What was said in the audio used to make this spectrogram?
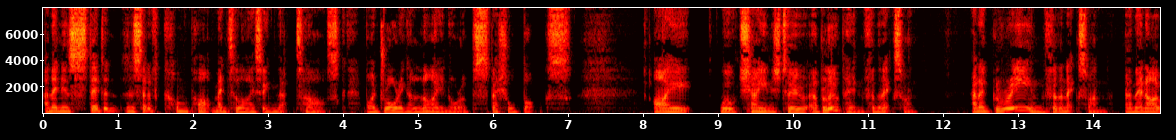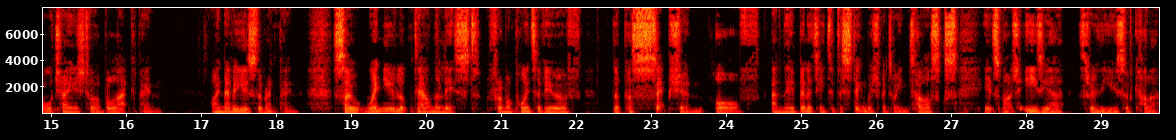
and then instead of, instead of compartmentalizing that task by drawing a line or a special box, I will change to a blue pen for the next one and a green for the next one, and then I will change to a black pen. I never use the red pen. So when you look down the list from a point of view of the perception of and the ability to distinguish between tasks, it's much easier through the use of colour.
